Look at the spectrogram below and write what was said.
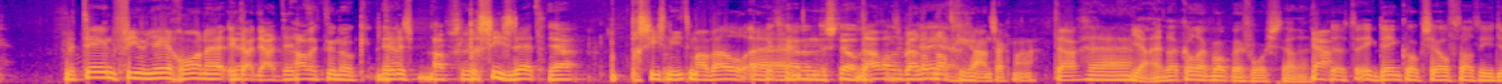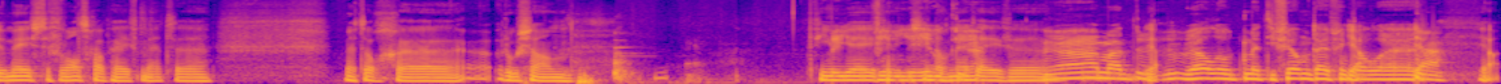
Meteen Viognier, Rhône. Ik ja, dacht, ja, dit, had ik toen ook. Dit ja, is absoluut. precies dit. Ja. Precies niet, maar wel... Uh, het gaat in de stel. daar was ik wel ja, op nat ja. gegaan, zeg maar. Daar, uh, ja, en daar kan ik me ook bij voorstellen. Ja. Dat, ik denk ook zelf dat hij de meeste verwantschap heeft met, uh, met toch Roussan... Viognier vind ik misschien nog net ja. even... Ja, maar wel met die filmtijd vind ik Ja. wel... uh, ja. Ja.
